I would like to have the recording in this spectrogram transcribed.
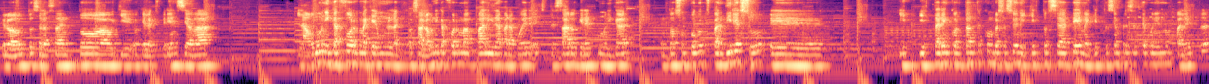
que los adultos se la saben toda o que, o que la experiencia va la única forma que uno, o sea, la única forma válida para poder expresar o querer comunicar. Entonces, un poco expandir eso eh, y, estar en constantes conversaciones y que esto sea tema y que esto siempre se esté poniendo en palestra,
